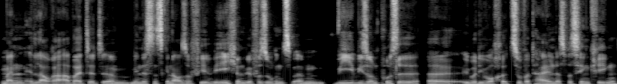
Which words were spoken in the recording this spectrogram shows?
Meine, Laura arbeitet ähm, mindestens genauso viel wie ich und wir versuchen es ähm, wie, wie so ein Puzzle äh, über die Woche zu verteilen, dass wir es hinkriegen.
